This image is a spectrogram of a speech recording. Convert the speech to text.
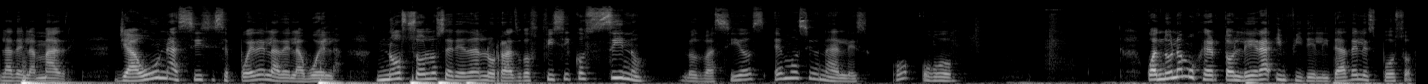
la de la madre y aún así, si se puede, la de la abuela. No solo se heredan los rasgos físicos, sino los vacíos emocionales. Oh, oh. Cuando una mujer tolera infidelidad del esposo,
